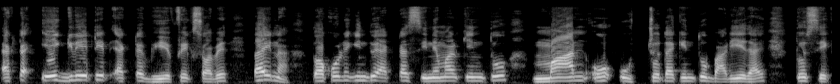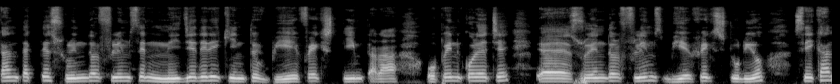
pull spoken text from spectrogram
একটা এ গ্রেটেড একটা ভিএফএক্স হবে তাই না? তখনই কিন্তু একটা সিনেমার কিন্তু মান ও উচ্চতা কিন্তু বাড়িয়ে দেয়। তো সেখান থাকতে সুরিন্দর ফিল্মসের নিজেদেরই কিন্তু ভিএফএক্স টিম তারা ওপেন করেছে। আহ, সুরেন্দর ফিল্মস, ভিএফএক্স স্টুডিও সেখান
